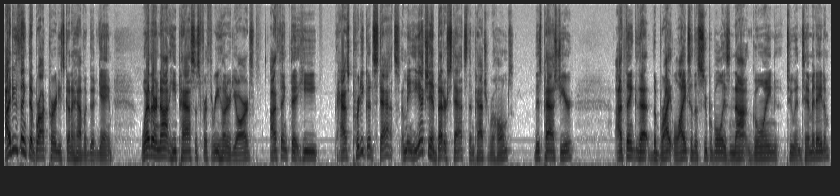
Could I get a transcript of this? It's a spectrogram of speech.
I do think that Brock Purdy's going to have a good game. Whether or not he passes for 300 yards, I think that he has pretty good stats. I mean, he actually had better stats than Patrick Mahomes this past year. I think that the bright lights of the Super Bowl is not going to intimidate him.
